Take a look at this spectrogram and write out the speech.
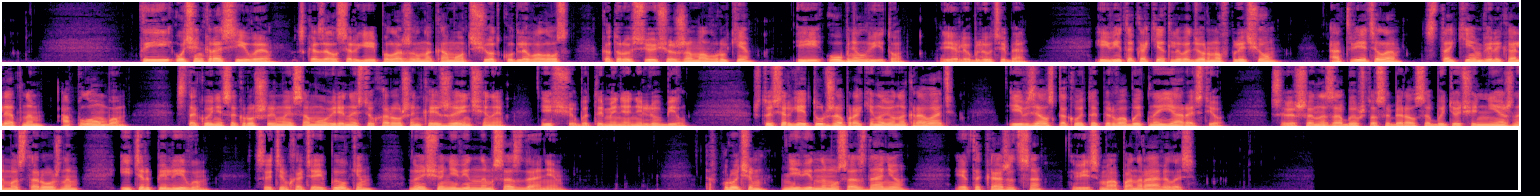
«Ты очень красивая», — сказал Сергей, положил на комод щетку для волос, которую все еще сжимал в руке, и обнял Виту. «Я люблю тебя». И Вита, кокетливо дернув плечом, ответила с таким великолепным опломбом, с такой несокрушимой самоуверенностью хорошенькой женщины, еще бы ты меня не любил, что Сергей тут же опрокинул ее на кровать и взял с какой-то первобытной яростью, совершенно забыв, что собирался быть очень нежным, осторожным и терпеливым, с этим хотя и пылким, но еще невинным созданием. Впрочем, невинному созданию это, кажется, весьма понравилось.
